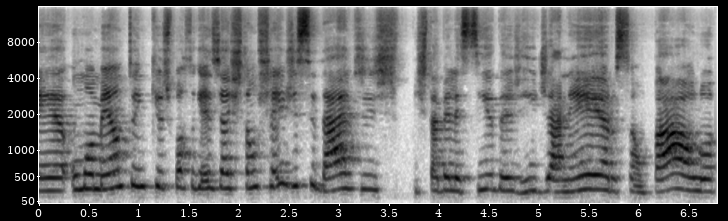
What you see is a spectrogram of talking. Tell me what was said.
é um momento em que os portugueses já estão cheios de cidades estabelecidas, Rio de Janeiro, São Paulo,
